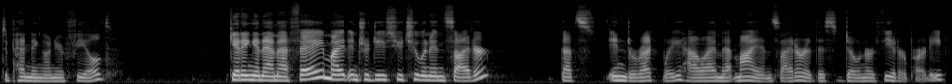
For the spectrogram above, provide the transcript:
depending on your field. Getting an MFA might introduce you to an insider. That's indirectly how I met my insider at this donor theater party.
